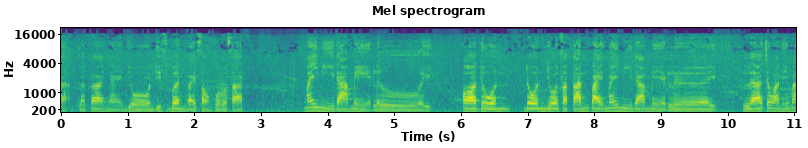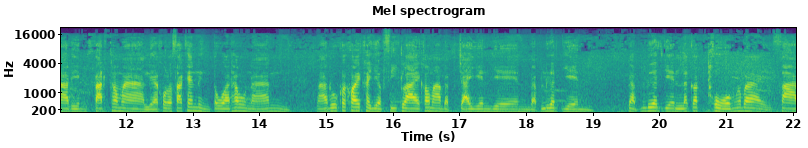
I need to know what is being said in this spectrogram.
ละแล้วก็ไงโยนดิสเบิลไปสองโคโลซัสไม่มีดาเมจเลย พอโดนโดนโยนสตันไปไม่มีดาเมจเลย แล้วจังหวะนี้มารินซัดเข้ามาเหลือโคโลซัสแค่หนึ่งตัวเท่านั้น มารุค่อยๆขยับซีกลายเข้ามาแบบใจเย็นๆแบบเลือดเย็น แบบเลือดเย็นแล้วก็โถมเข้าไปสาด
